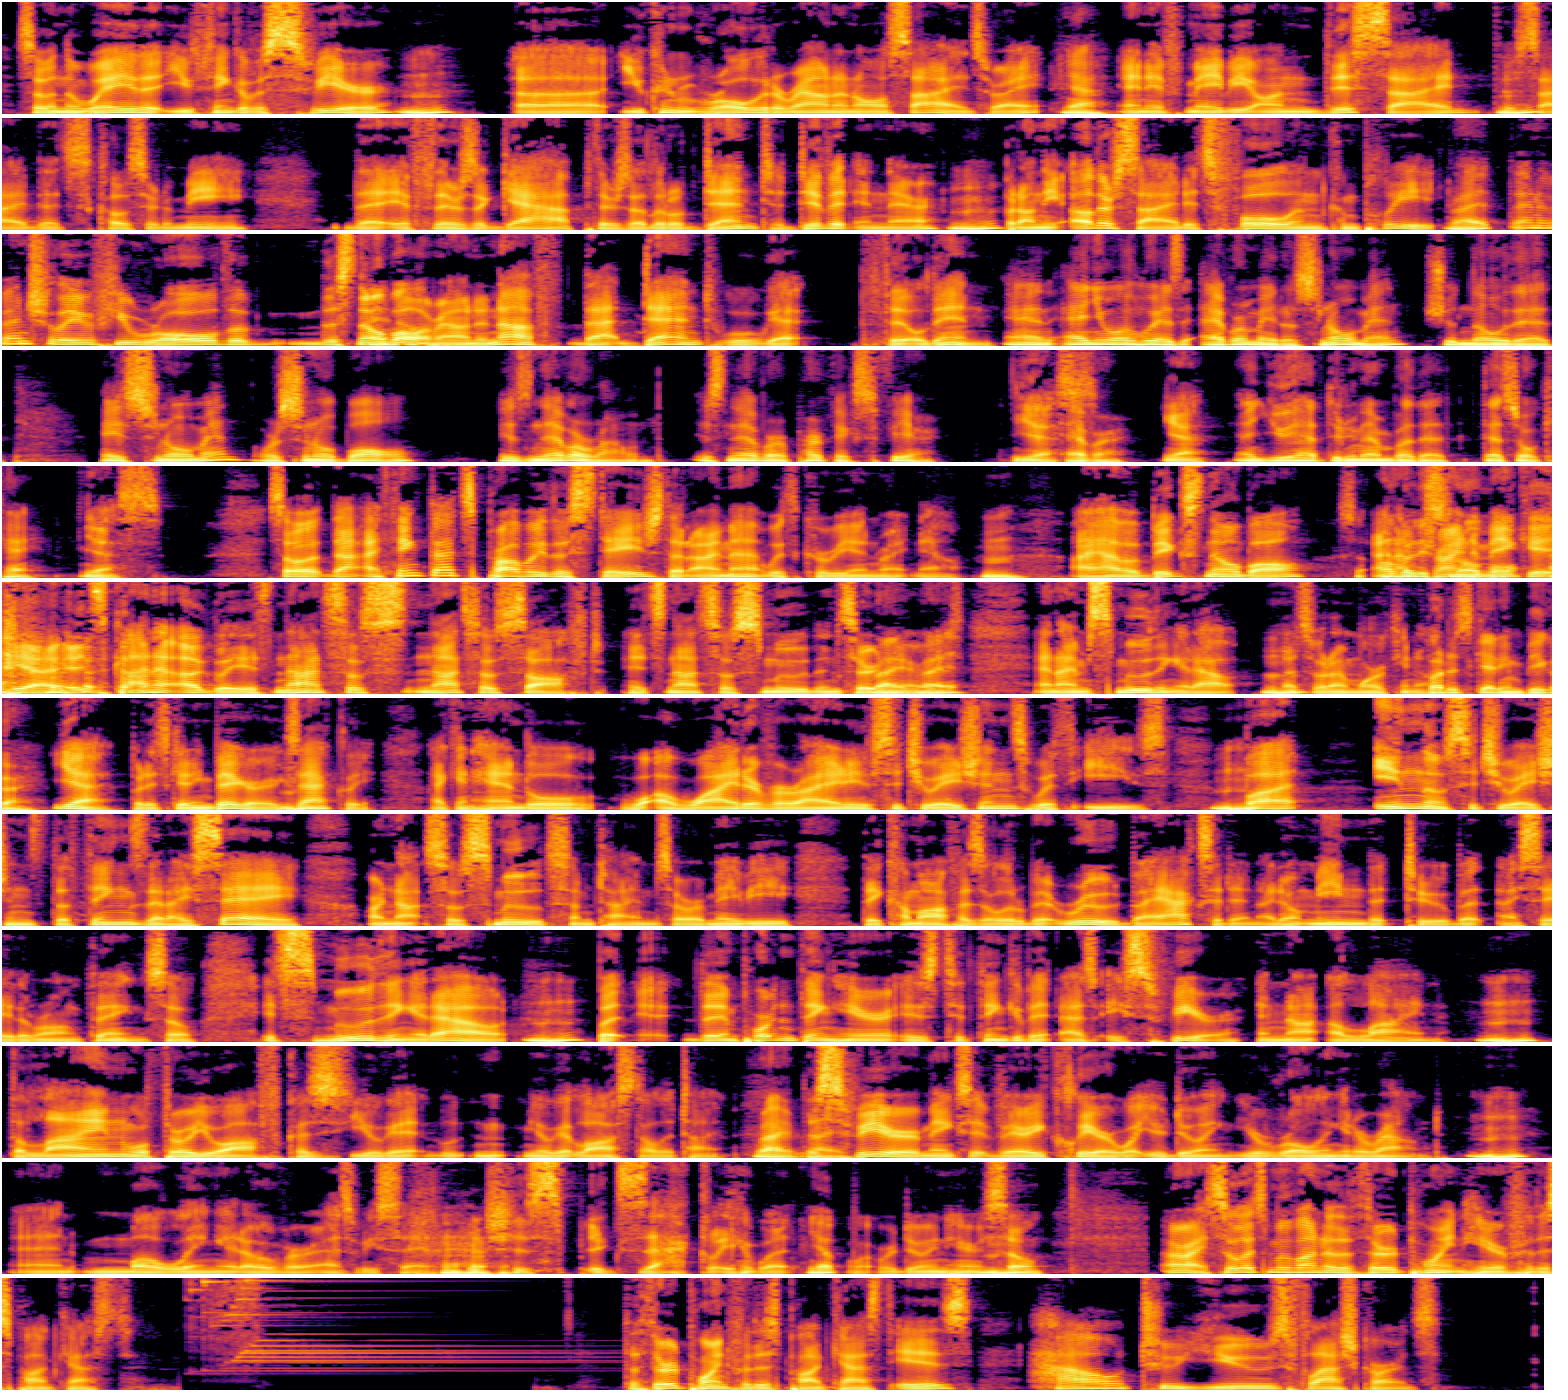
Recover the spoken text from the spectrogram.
So in the way that you think of a sphere, mm-hmm. Uh, you can roll it around on all sides, right? Yeah. And if maybe on this side, the side that's closer to me, that if there's a gap, there's a little dent, a divot in there, but on the other side, it's full and complete. Right. Then eventually, if you roll the the snowball around enough, that dent will get filled in. And anyone who has ever made a snowman should know that a snowman or snowball is never round. It's never a perfect sphere. Yes. Ever. Yeah. And you have to remember that that's okay. Yes. So that I think that's probably the stage that I'm at with Korean right now. I have a big snowball, So and I'm trying to make it. Yeah, it's kind of ugly. It's not so not so soft. It's not so smooth in certain Right, areas, right. Mm-hmm. and I'm smoothing it out. That's what I'm working on. But it's getting bigger. Yeah, but it's getting Mm-hmm. bigger. Exactly. I can handle w- a wider variety of situations with ease. Mm-hmm. But in those situations, the things that I say are not so smooth sometimes, or maybe they come off as a little bit rude by accident. I don't mean that to, but I say the wrong thing. So it's smoothing it out. Mm-hmm. But uh, the important thing here is to think of it as a sphere and not a line. Mm-hmm. The line will throw you off because you'll get you'll get lost all the time. Right, The right. sphere makes it very clear what you're doing. You're rolling it around Mm-hmm. and mulling it over, as we say, which is exactly what Yep. Mm-hmm. what we're doing here. So, all right, so let's move on to the third point here for this podcast. The third point for this podcast is how to use flashcards.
